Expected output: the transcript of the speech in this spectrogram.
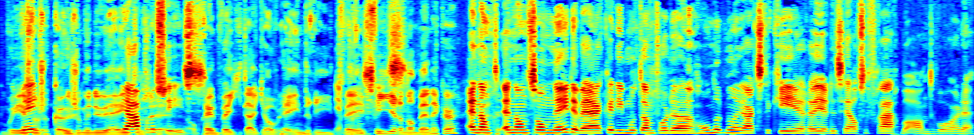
moet je eerst door zo'n keuzemenu heen. Ja, ze- precies. Op een gegeven moment weet je het uit je hoofd. 1, 3, Ja, 2, precies. 4 en dan ben ik er. En dan, en dan zo'n medewerker, die moet dan voor de honderd miljardste keer weer dezelfde vraag beantwoorden.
